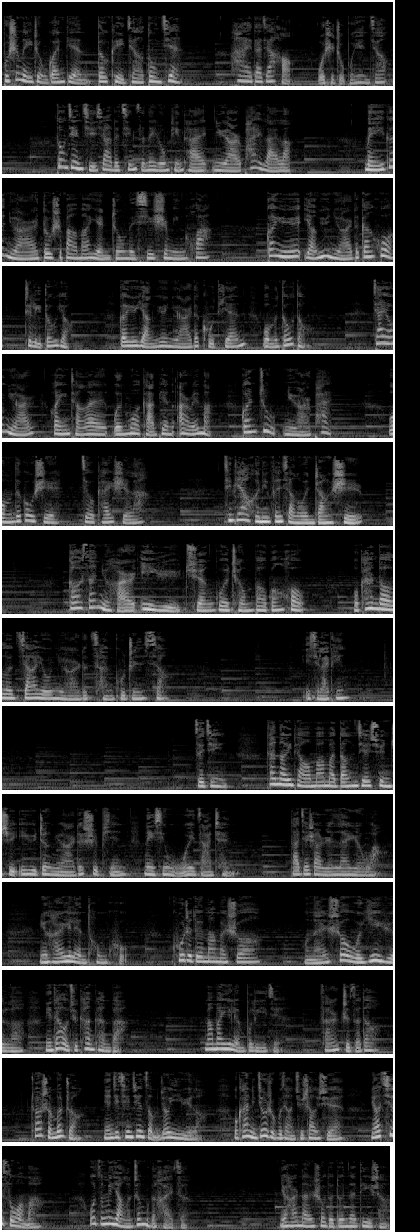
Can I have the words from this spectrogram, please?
不是每一种观点都可以叫洞见。嗨，大家好，我是主播燕娇。洞见旗下的亲子内容平台“女儿派”来了。每一个女儿都是爸妈眼中的西施名花。关于养育女儿的干货，这里都有；关于养育女儿的苦甜，我们都懂。加油，女儿！欢迎长按文末卡片的二维码关注“女儿派”，我们的故事就开始啦。今天要和您分享的文章是。高三女孩抑郁全过程曝光后，我看到了家有女儿的残酷真相。一起来听。最近看到一条妈妈当街训斥抑郁症女儿的视频，内心五味杂陈。大街上人来人往，女孩一脸痛苦，哭着对妈妈说：“我难受，我抑郁了，你带我去看看吧。”妈妈一脸不理解，反而指责道：“装什么装？”年纪轻轻怎么就抑郁了？我看你就是不想去上学，你要气死我吗？我怎么养了这么个孩子？女孩难受的蹲在地上，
